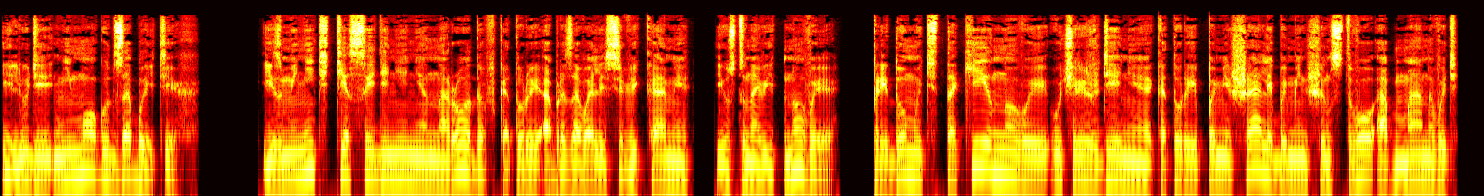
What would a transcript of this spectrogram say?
и люди не могут забыть их. изменить те соединения народов, которые образовались веками, и установить новые, придумать такие новые учреждения, которые помешали бы меньшинству обманывать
